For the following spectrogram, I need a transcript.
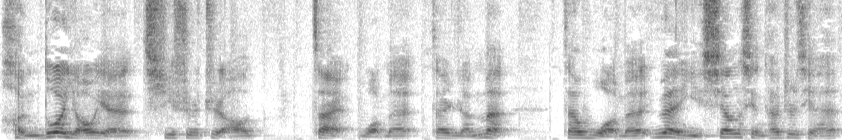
很多谣言其实只要在我们在人们在我们愿意相信它之前，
